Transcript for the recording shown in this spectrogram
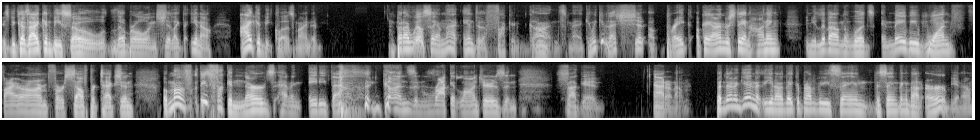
is because I can be so liberal and shit like that. You know, I could be close-minded. But I will say I'm not into the fucking guns, man. Can we give that shit a break? Okay, I understand hunting and you live out in the woods and maybe one firearm for self-protection but mother, these fucking nerds having 80,000 guns and rocket launchers and fucking, I don't know. But then again, you know, they could probably be saying the same thing about herb, you know,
